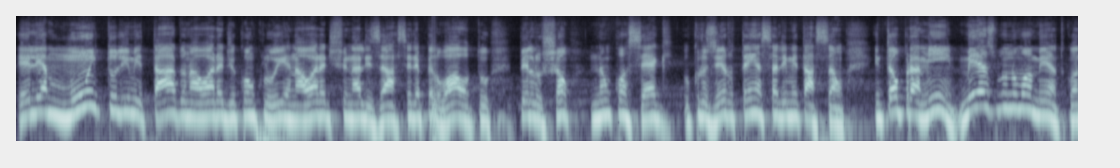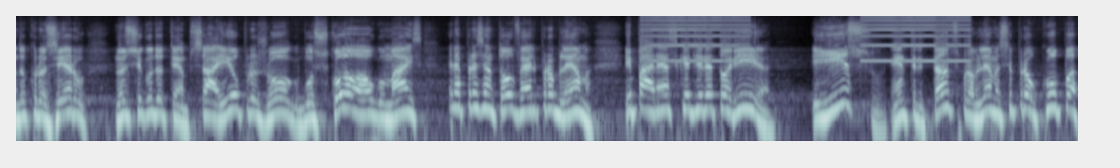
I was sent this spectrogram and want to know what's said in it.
ele é muito limitado na hora de concluir, na hora de finalizar, seja pelo alto, pelo chão, não consegue. O Cruzeiro tem essa limitação. Então, para mim, mesmo no momento quando o Cruzeiro no segundo tempo saiu para o jogo, buscou algo mais, ele apresentou o velho problema. E parece que a diretoria e isso, entre tantos problemas, se preocupa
